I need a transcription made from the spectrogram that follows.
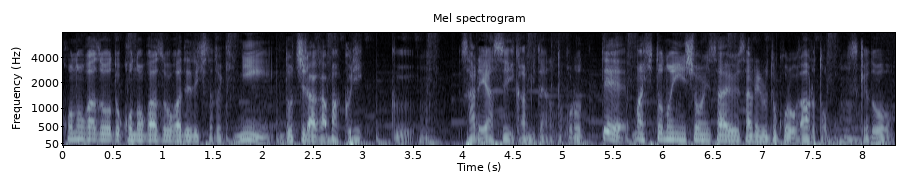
この画像とこの画像が出てきたときに、どちらがまあクリックされやすいかみたいなところって、まあ人の印象に左右されるところがあると思うんですけど、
